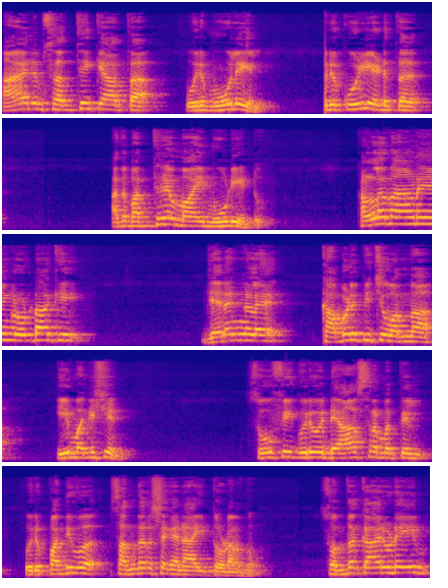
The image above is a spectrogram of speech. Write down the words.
ആരും ശ്രദ്ധിക്കാത്ത ഒരു മൂലയിൽ ഒരു കുഴിയെടുത്ത് അത് ഭദ്രമായി മൂടിയിട്ടു. കള്ളനാണയങ്ങൾ ഉണ്ടാക്കി ജനങ്ങളെ കബളിപ്പിച്ചു വന്ന ഈ മനുഷ്യൻ സൂഫി ഗുരുവിന്റെ ആശ്രമത്തിൽ ഒരു പതിവ് സന്ദർശകനായി തുടർന്നു. സ്വന്തക്കാരുടെയും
